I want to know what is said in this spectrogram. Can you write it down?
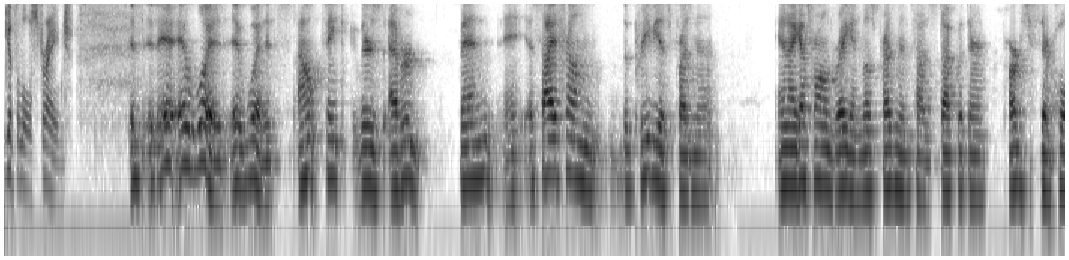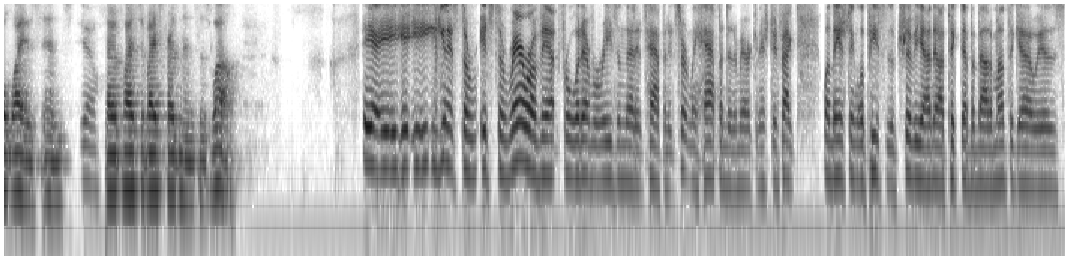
gets a little strange. It, it, it would. It would. It's. I don't think there's ever been, aside from the previous president, and I guess Ronald Reagan, most presidents have stuck with their parties their whole lives, and yeah, that applies to vice presidents as well. Yeah, again, it's the it's the rare event for whatever reason that it's happened. It certainly happened in American history. In fact, one of the interesting little pieces of trivia I know I picked up about a month ago is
